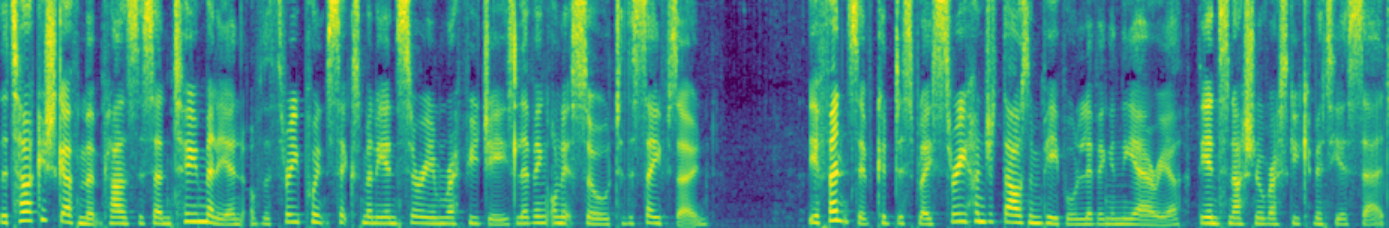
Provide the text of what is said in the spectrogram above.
The Turkish government plans to send 2 million of the 3.6 million Syrian refugees living on its soil to the safe zone. The offensive could displace 300,000 people living in the area, the International Rescue Committee has said.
